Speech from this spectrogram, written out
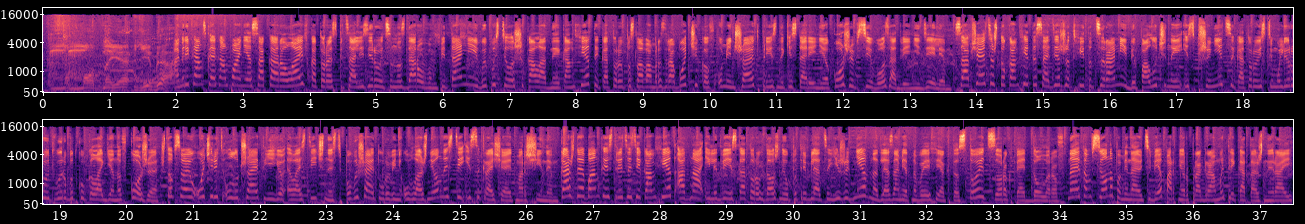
Модная еда. Американская компания Sakara Life, которая специализируется на здоровом питании, выпустила шоколадные конфеты, которые, по словам разработчиков, уменьшают признаки старения кожи всего за две недели. Сообщается, что конфеты содержат фитоцерамиды, полученные из пшеницы, которые стимулируют выработку коллагена в коже, что в свою очередь улучшает ее эластичность, повышает уровень увлажненности и сокращает морщины. Каждая банка из 30 конфет, одна или две из которых должны употребляться ежедневно для заметного эффекта, стоит 45 долларов. На этом все. Напоминаю тебе партнер программы «Трикотажный рай».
